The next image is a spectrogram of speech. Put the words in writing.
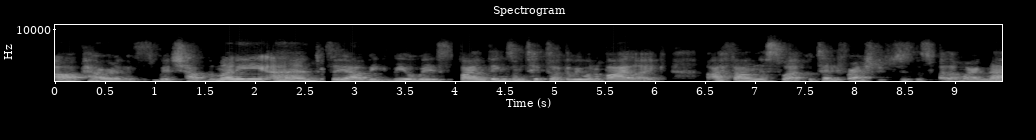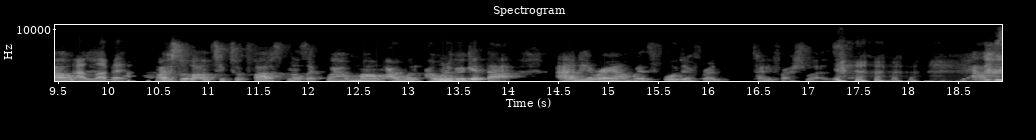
our parents which have the money and yeah. so yeah we, we always find things on tiktok that we want to buy like i found this sweater called teddy fresh which is the sweater that i'm wearing now i love it i saw that on tiktok first and i was like wow mom i want i want to go get that and here i am with four different Teddy Fresh was. yeah.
